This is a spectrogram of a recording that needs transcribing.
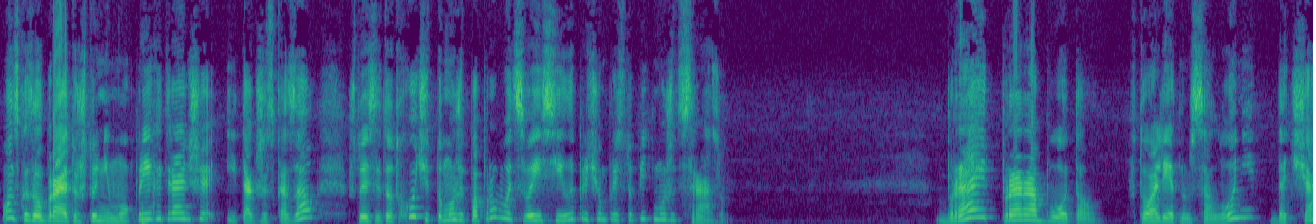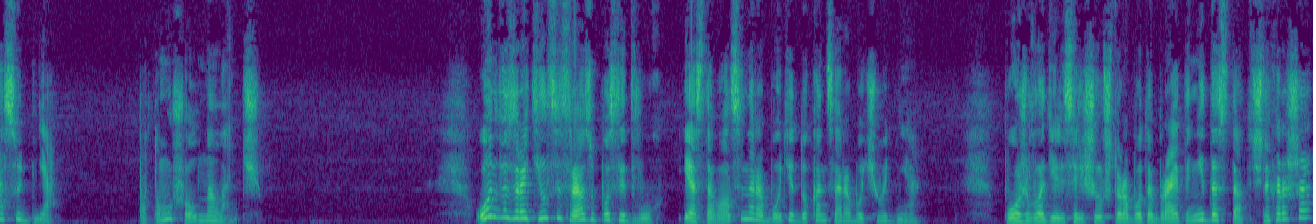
Он сказал Брайту, что не мог приехать раньше, и также сказал, что если тот хочет, то может попробовать свои силы, причем приступить может сразу. Брайт проработал в туалетном салоне до часу дня. Потом ушел на ланч. Он возвратился сразу после двух и оставался на работе до конца рабочего дня. Позже владелец решил, что работа Брайта недостаточно хороша,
